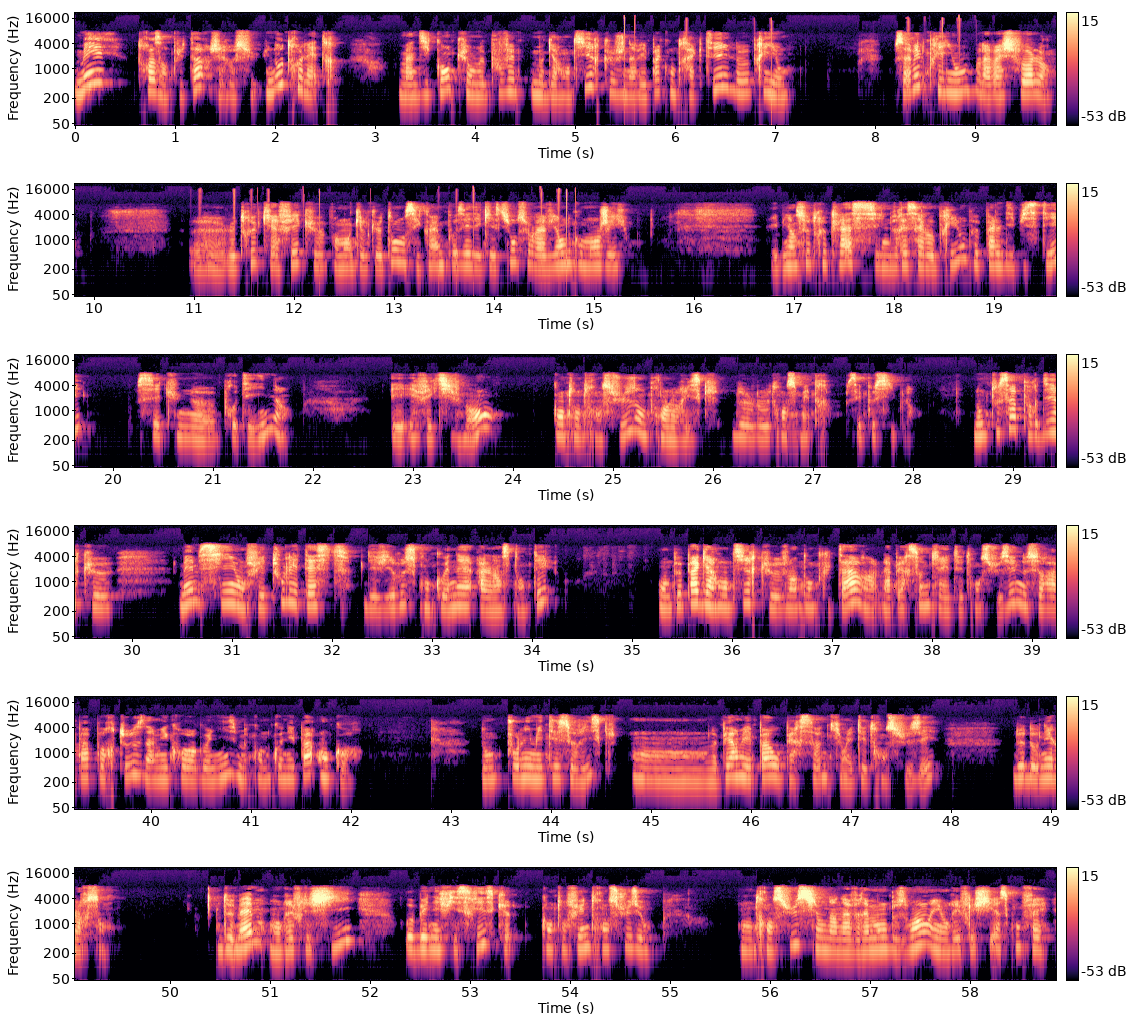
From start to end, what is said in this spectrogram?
Mais trois ans plus tard, j'ai reçu une autre lettre m'indiquant qu'on ne pouvait me garantir que je n'avais pas contracté le prion. Vous savez le prion, la vache folle euh, Le truc qui a fait que pendant quelques temps, on s'est quand même posé des questions sur la viande qu'on mangeait. Eh bien, ce truc-là, c'est une vraie saloperie, on ne peut pas le dépister. C'est une euh, protéine. Et effectivement, quand on transfuse, on prend le risque de le transmettre. C'est possible. Donc tout ça pour dire que même si on fait tous les tests des virus qu'on connaît à l'instant T, on ne peut pas garantir que 20 ans plus tard, la personne qui a été transfusée ne sera pas porteuse d'un micro-organisme qu'on ne connaît pas encore. Donc pour limiter ce risque, on ne permet pas aux personnes qui ont été transfusées de donner leur sang. De même, on réfléchit aux bénéfices-risques quand on fait une transfusion. On transfuse si on en a vraiment besoin et on réfléchit à ce qu'on fait.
